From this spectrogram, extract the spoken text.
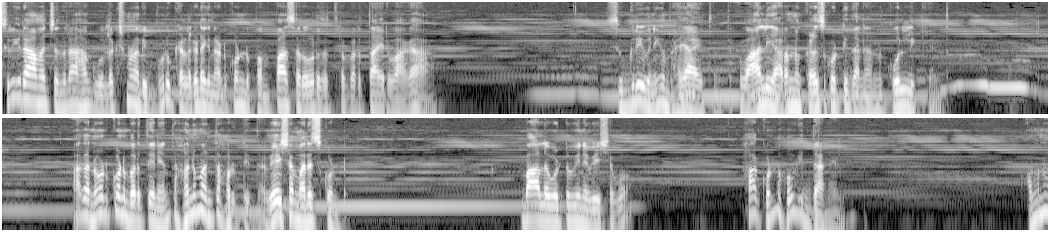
ಶ್ರೀರಾಮಚಂದ್ರ ಹಾಗೂ ಲಕ್ಷ್ಮಣರಿಬ್ಬರು ಕೆಳಗಡೆಗೆ ನಡ್ಕೊಂಡು ಪಂಪಾ ಸರೋವರದ ಹತ್ರ ಬರ್ತಾ ಇರುವಾಗ ಸುಗ್ರೀವನಿಗೆ ಭಯ ಆಯ್ತಂತೆ. ವಾಲಿ ಯಾರನ್ನು ಕಳಿಸ್ಕೊಟ್ಟಿದ್ದಾನೆ ನನ್ನ ಕೊಲ್ಲಿಕ್ಕೆ ಅಂತ. ಆಗ ನೋಡ್ಕೊಂಡು ಬರ್ತೇನೆ ಅಂತ ಹನುಮಂತ ಹೊರಟಿದ್ದ. ವೇಷ ಮರೆಸ್ಕೊಂಡು. ಬಾಲವಟುವಿನ ವೇಷವೋ? ಹಾಕೊಂಡು ಹೋಗಿದ್ದಾನೆ ಅಲ್ಲಿ. ಅವನು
